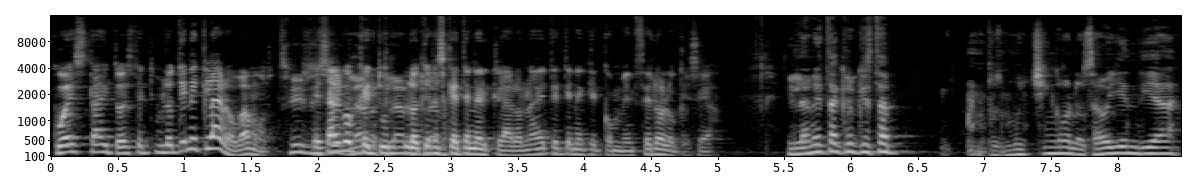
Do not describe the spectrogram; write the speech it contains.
cuesta y todo este tipo. Lo tiene claro, vamos. Sí, sí, es sí, algo claro, que tú claro, lo tienes claro. que tener claro. Nadie te tiene que convencer o lo que sea. Y la neta creo que está pues muy chingón. O sea, hoy en día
